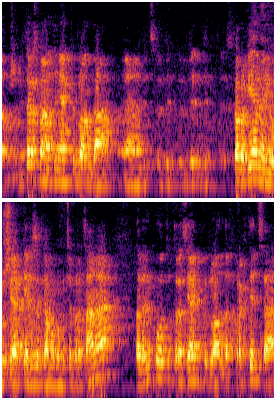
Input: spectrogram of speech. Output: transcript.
Dobrze, więc teraz powiem o tym, jak wygląda, e, wy, wy, wy, skoro wiemy już, jakie ryzyka mogą być obracane na rynku, to teraz jak wygląda w praktyce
